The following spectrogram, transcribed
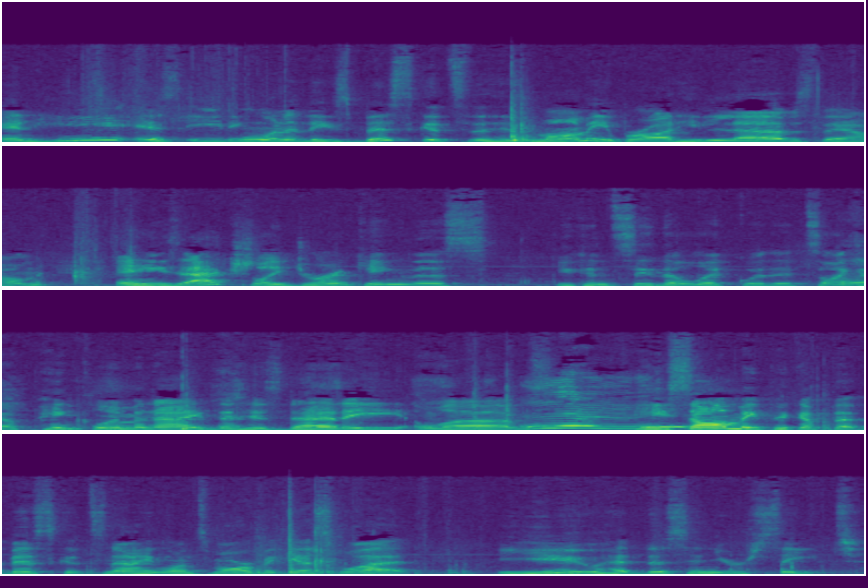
and he is eating one of these biscuits that his mommy brought. He loves them, and he's actually drinking this. You can see the liquid. It's like a pink lemonade that his daddy loves. He saw me pick up that biscuits. Now he wants more. But guess what? You had this in your seat,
